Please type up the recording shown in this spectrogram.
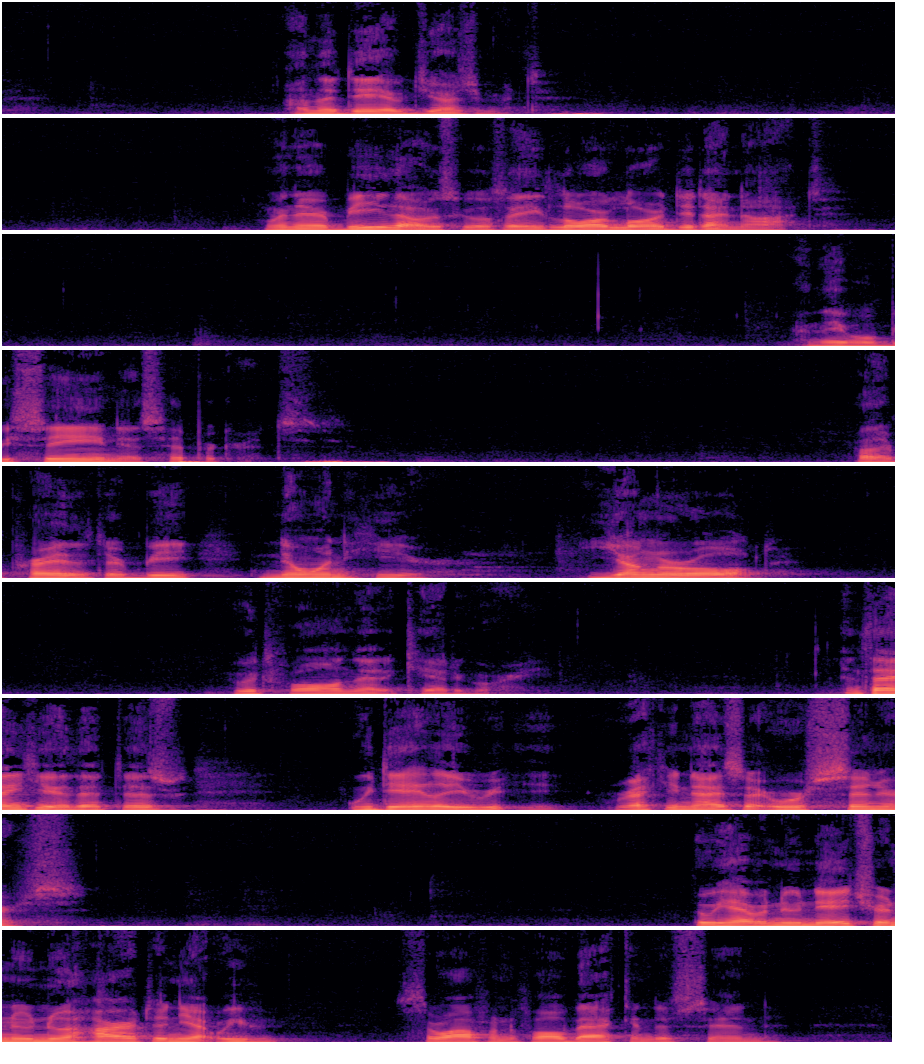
on the day of judgment. When there be those who will say, Lord, Lord, did I not? And they will be seen as hypocrites. Father, I pray that there be no one here, young or old, who would fall in that category. And thank you that as we daily re- recognize that we're sinners, that we have a new nature, a new, new heart, and yet we so often fall back into sin,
